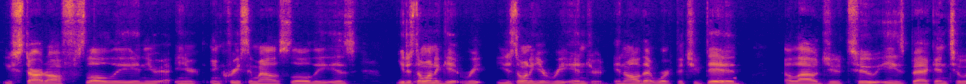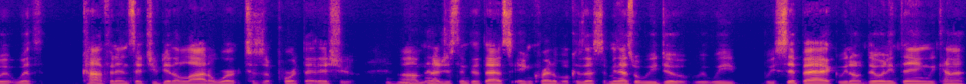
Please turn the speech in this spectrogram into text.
you start off slowly and you're, and you're increasing miles slowly, is you just don't want to get re, you just don't want to get re-injured and all that work that you did allowed you to ease back into it with confidence that you did a lot of work to support that issue mm-hmm. um, and i just think that that's incredible because that's i mean that's what we do we, we we sit back we don't do anything we kind of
